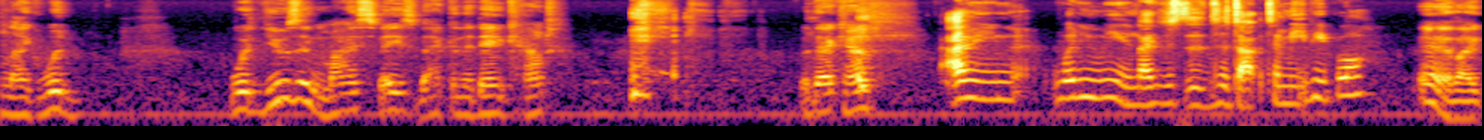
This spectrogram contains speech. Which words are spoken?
Like would would using MySpace back in the day count? Would that count? I mean, what do you mean? Like just to, to talk to meet people? Yeah, like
